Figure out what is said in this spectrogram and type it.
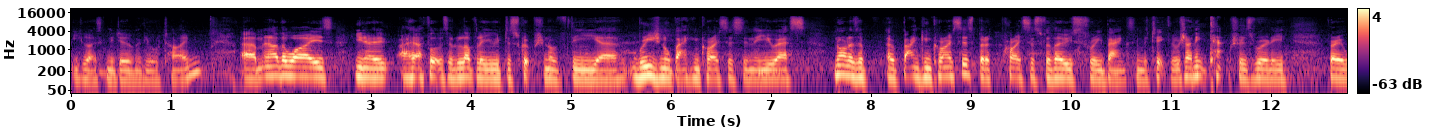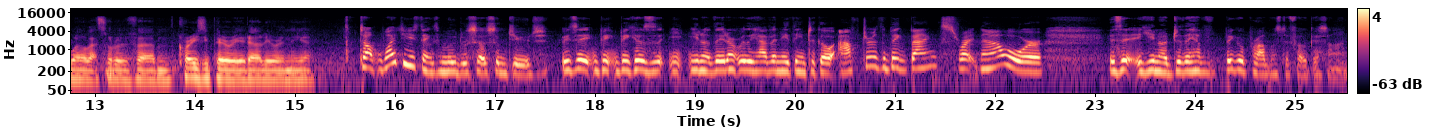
you guys can be doing with your time? Um, and otherwise, you know, I, I, thought it was a lovely description of the uh, regional banking crisis in the US, not as a, a banking crisis, but a crisis for those three banks in particular, which I think captures really very well that sort of um, crazy period earlier in the year. Tom, why do you think the mood was so subdued? Is it be- because you know they don't really have anything to go after the big banks right now, or is it you know do they have bigger problems to focus on?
